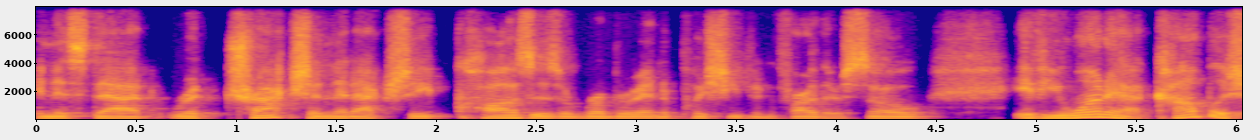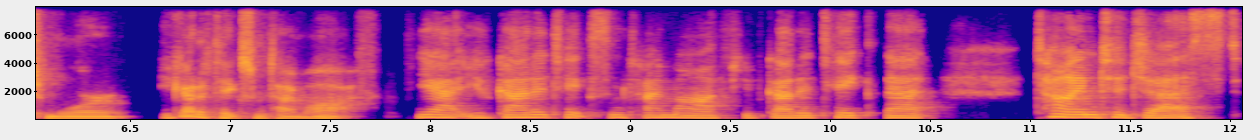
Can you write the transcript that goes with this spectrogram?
and it's that retraction that actually causes a rubber band to push even farther. So if you want to accomplish more you got to take some time off. Yeah you've got to take some time off. You've got to take that time to just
